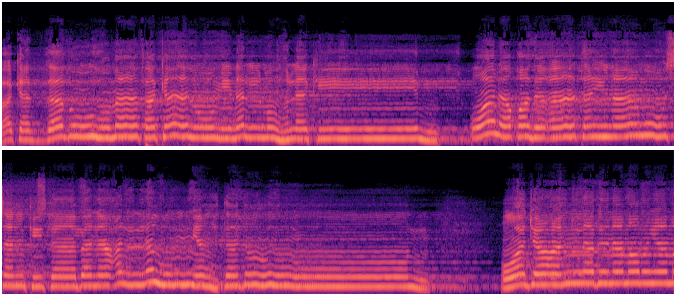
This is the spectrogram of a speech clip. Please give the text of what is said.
فكذبوهما فكانوا من المهلكين. ولقد آتينا موسى الكتاب لعلهم يهتدون. وجعلنا ابن مريم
